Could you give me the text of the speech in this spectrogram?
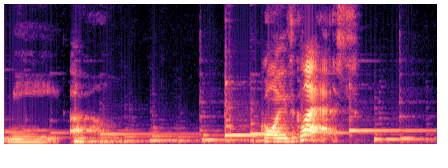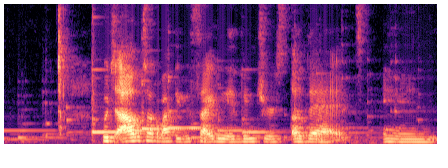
me um, going to class, which I will talk about the exciting adventures of that in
